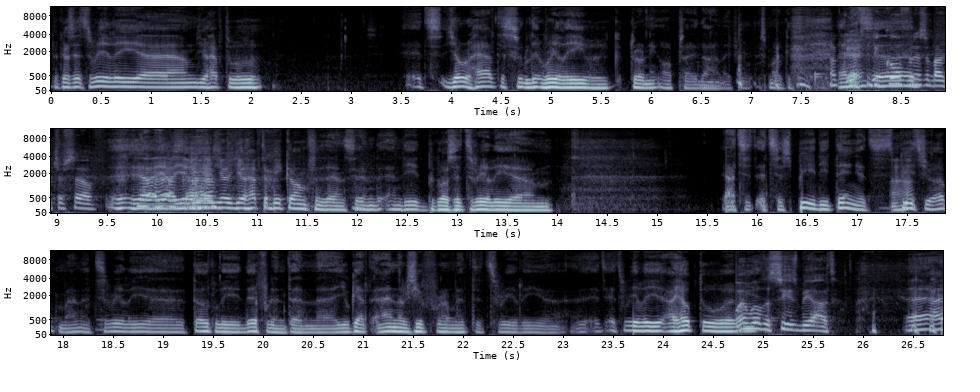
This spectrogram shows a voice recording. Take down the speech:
because it's really um, you have to. It's your health is really turning upside down if you smoke it. Okay. And it's, Be uh, confidence about yourself. Uh, yeah, yeah, you, you, you, you have to be confident, in, indeed, because it's really, um, yeah, it's it's a speedy thing. It Uh-huh. speeds you up, man. It's really uh, totally different, and uh, you get energy from it. It's really, uh, it, it's really. I hope to. Uh, When will the seeds be out? uh, I,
